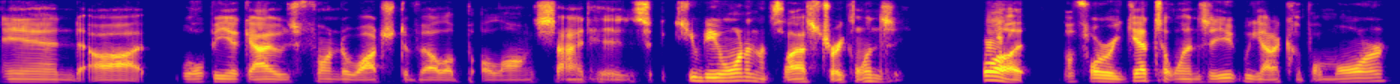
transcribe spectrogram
and uh, will be a guy who's fun to watch develop alongside his QB1 in the class, Drake Lindsey. But before we get to Lindsey, we got a couple more.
